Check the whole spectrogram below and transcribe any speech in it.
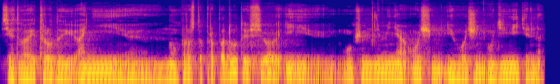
все твои труды, они ну, просто пропадут и все. И, в общем, для меня очень и очень удивительно,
